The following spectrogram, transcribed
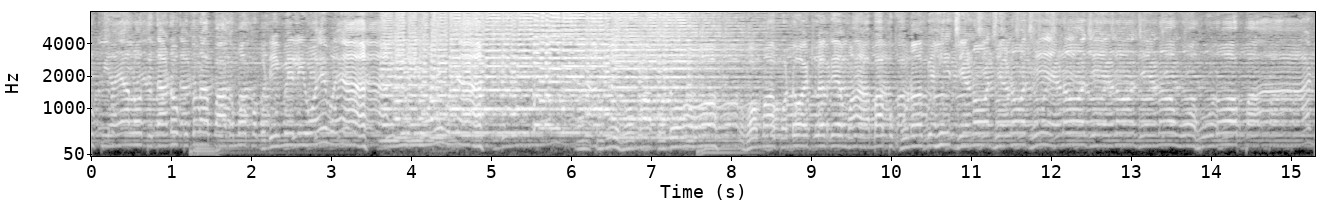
રૂપિયા આલો. તે દાડો કોકના પાગમાં પગડી મેલી હોય વયા, મેલી તમે પડો એટલે કે મા બાપ ખૂણો બેહી જેણો જેણો જેણો જેણો જેણો વહુણો પાડ.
